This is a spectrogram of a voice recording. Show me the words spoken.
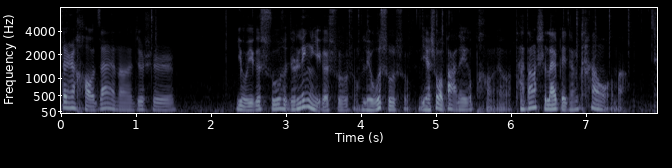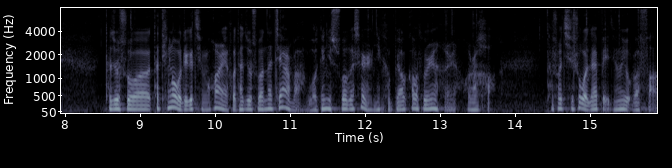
但是好在呢，就是有一个叔叔，就是另一个叔叔刘叔叔，也是我爸的一个朋友。他当时来北京看我嘛。他就说，他听了我这个情况以后，他就说：“那这样吧，我跟你说个事儿，你可不要告诉任何人。”我说：“好。”他说：“其实我在北京有个房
